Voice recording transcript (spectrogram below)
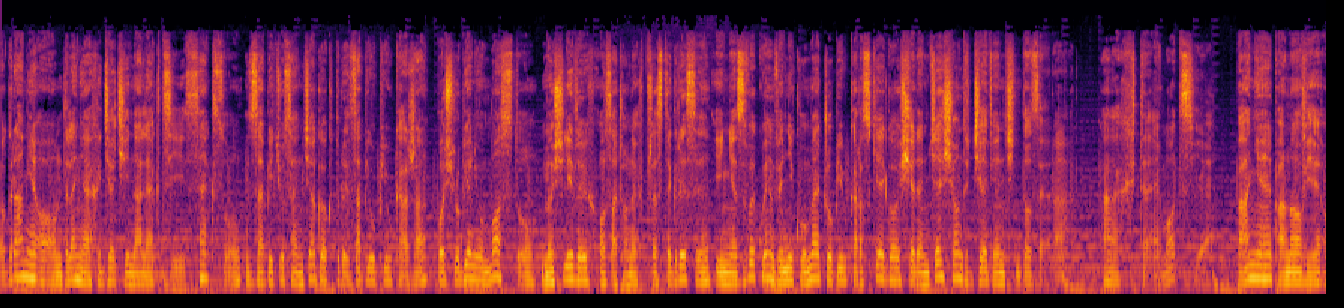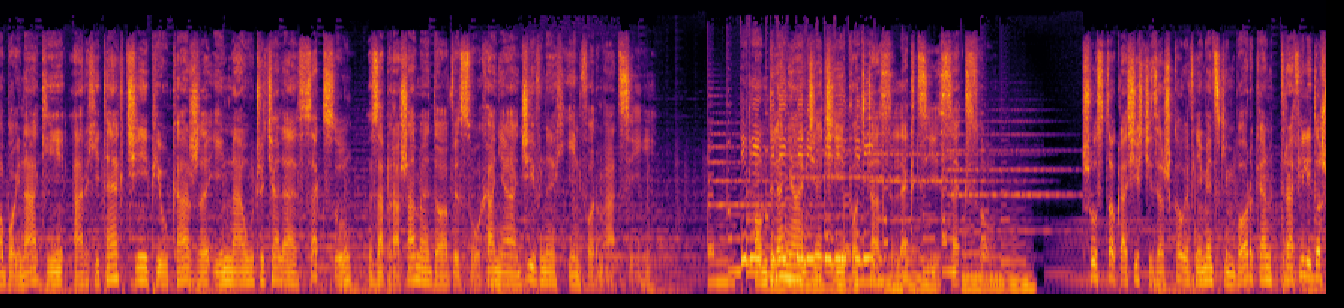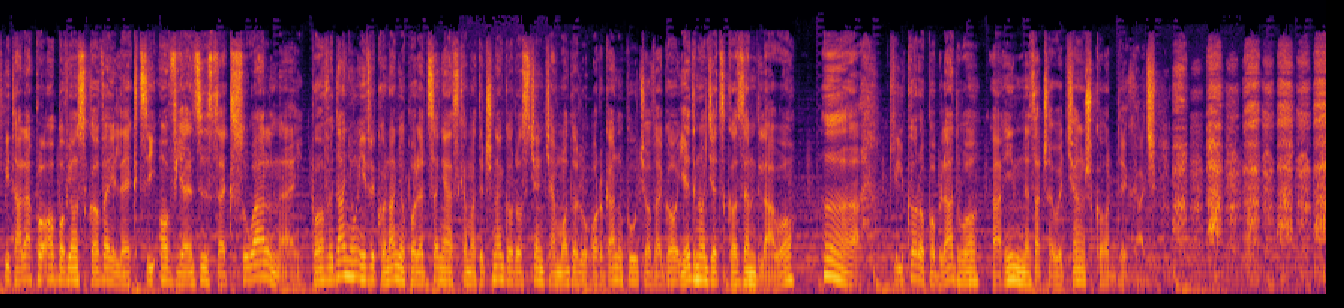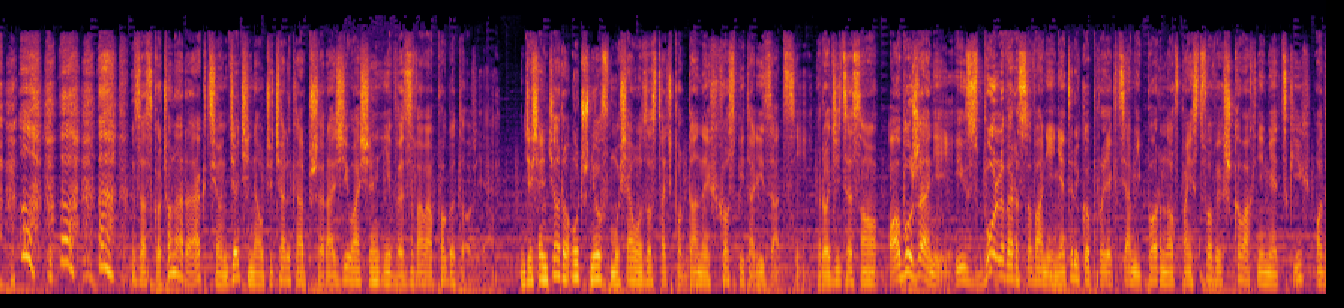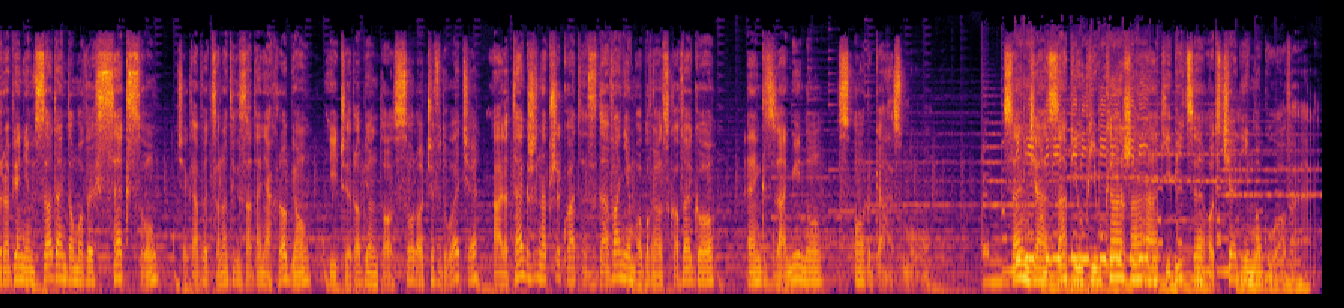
Programie o omdleniach dzieci na lekcji seksu, zabiciu sędziego, który zabił piłkarza, poślubieniu mostu, myśliwych osaczonych przez tygrysy i niezwykłym wyniku meczu piłkarskiego 79 do 0. Ach, te emocje. Panie, panowie, obojnaki, architekci, piłkarze i nauczyciele seksu, zapraszamy do wysłuchania dziwnych informacji. Omdlenia dzieci podczas lekcji seksu. Szóstoklasiści ze szkoły w niemieckim Borken trafili do szpitala po obowiązkowej lekcji o wiedzy seksualnej. Po wydaniu i wykonaniu polecenia schematycznego rozcięcia modelu organu płciowego jedno dziecko zemdlało, kilkoro pobladło, a inne zaczęły ciężko oddychać. Zaskoczona reakcją dzieci nauczycielka przeraziła się i wezwała pogotowie. Dziesięcioro uczniów musiało zostać poddanych hospitalizacji. Rodzice są oburzeni i zbulwersowani nie tylko projekcjami porno w państwowych szkołach niemieckich, odrabianiem zadań domowych seksu, ciekawe co na tych zadaniach robią i czy robią to solo czy w duecie, ale także na przykład zdawaniem obowiązkowego egzaminu z orgazmu. Sędzia zabił piłkarza, a kibice odcięli mu głowę.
